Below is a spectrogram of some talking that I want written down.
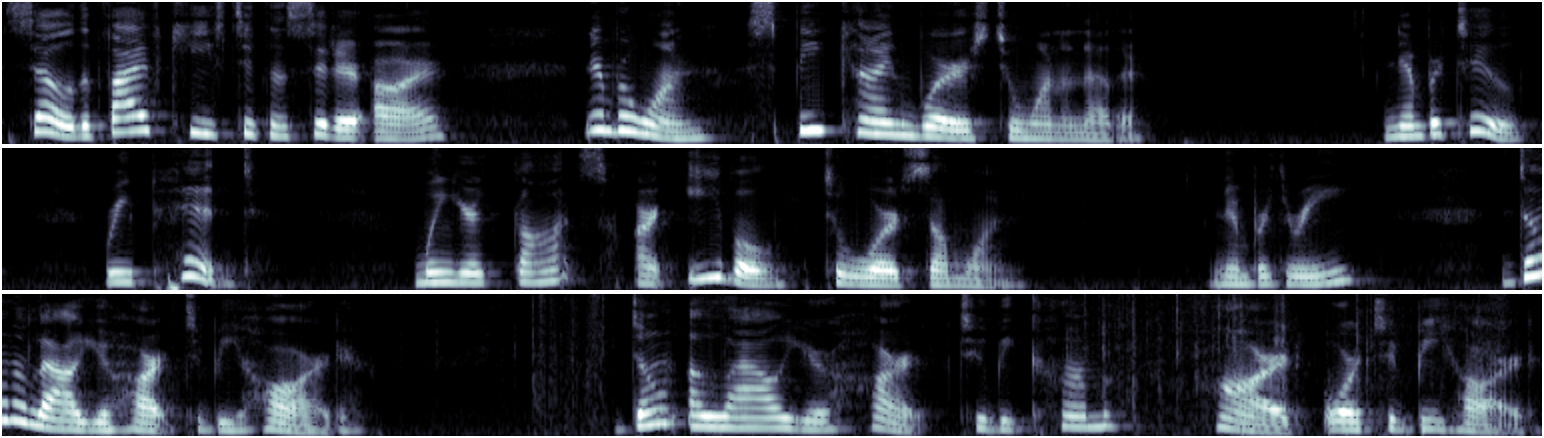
so the five keys to consider are number one, speak kind words to one another. Number two, repent when your thoughts are evil towards someone. Number three, don't allow your heart to be hard. Don't allow your heart to become hard or to be hard.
